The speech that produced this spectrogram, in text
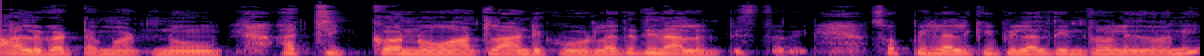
ఆలుగడ్డ టమాటను ఆ చిక్కను అట్లాంటి కూరలు అయితే తినాలనిపిస్తుంది. సో పిల్లలకి పిల్లలు తింటరో లేదో అని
